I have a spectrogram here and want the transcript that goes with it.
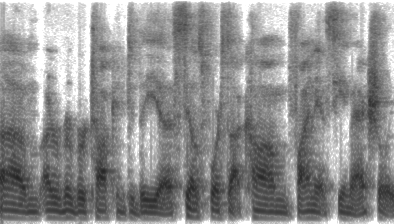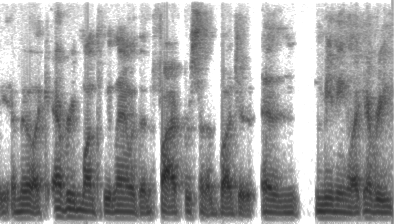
um, i remember talking to the uh, salesforce.com finance team actually and they're like every month we land within 5% of budget and meaning like every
